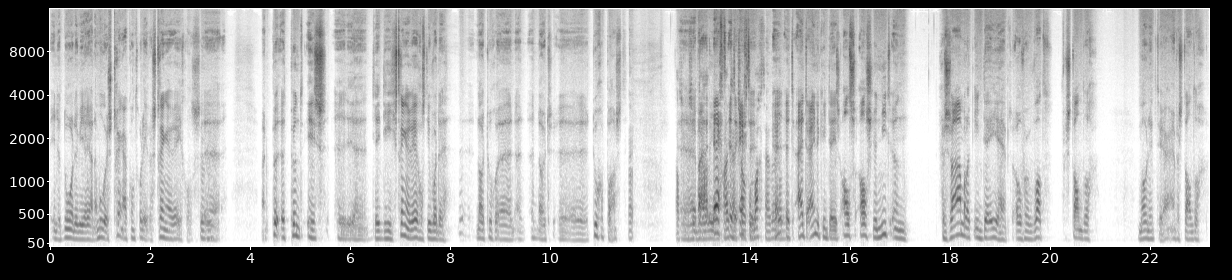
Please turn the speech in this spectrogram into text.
in het noorden weer, ja, dan moeten we strenger controleren, strenge regels. Mm -hmm. maar het, het, punt is, die, die, strenge regels die worden nooit, toege, nooit toegepast. Nee. Als we Italië echt, het echte, macht hebben. Het, het uiteindelijke idee is, als, als je niet een gezamenlijk idee hebt over wat verstandig monetair en verstandig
